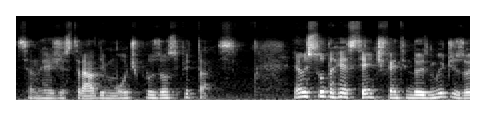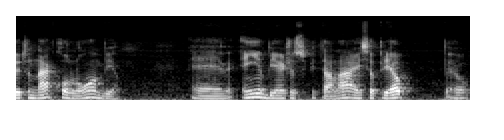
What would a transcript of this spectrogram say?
sendo registrado em múltiplos hospitais. É um estudo recente feito em 2018 na Colômbia, é, em ambiente hospitalar, esse é o, é o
